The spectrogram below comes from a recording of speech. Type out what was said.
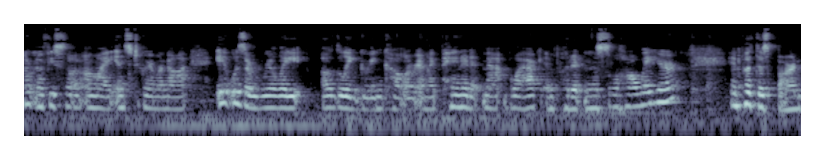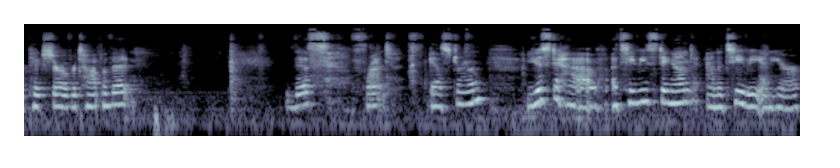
I don't know if you saw it on my Instagram or not. It was a really ugly green color and I painted it matte black and put it in this little hallway here and put this barn picture over top of it. This front guest room used to have a TV stand and a TV in here,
